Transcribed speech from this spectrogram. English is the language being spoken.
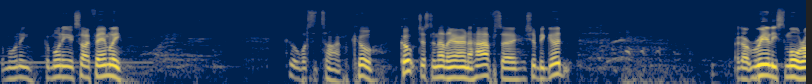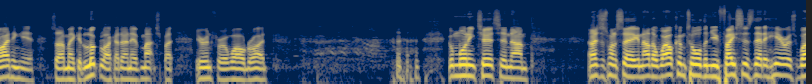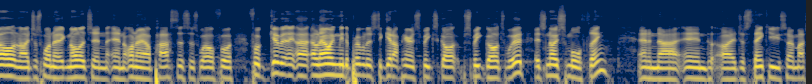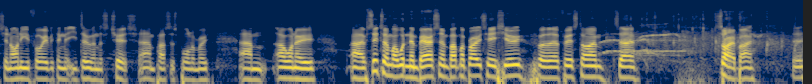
Good morning. Good morning, Excite family. Cool. What's the time? Cool. Cool. Just another hour and a half, so it should be good. I got really small writing here, so I make it look like I don't have much, but you're in for a wild ride. good morning, church, and um, and I just want to say another welcome to all the new faces that are here as well. And I just want to acknowledge and, and honor our pastors as well for, for giving, uh, allowing me the privilege to get up here and speak, God, speak God's word. It's no small thing. And, uh, and I just thank you so much and honor you for everything that you do in this church, um, Pastors Paul and Ruth. Um, I want to, uh, I said to him I wouldn't embarrass him, but my bro's here, Hugh, for the first time. So, sorry, bro. Yeah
